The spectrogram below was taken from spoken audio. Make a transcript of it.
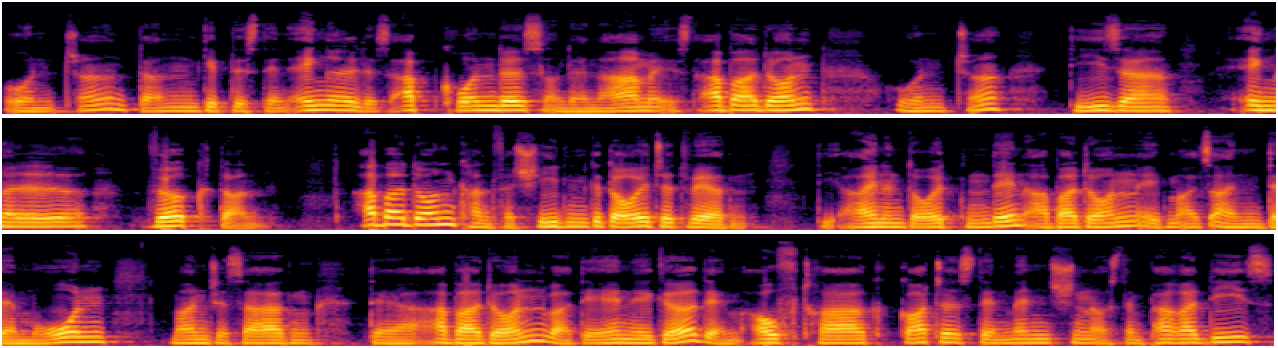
Und äh, dann gibt es den Engel des Abgrundes und der Name ist Abaddon und äh, dieser Engel wirkt dann. Abaddon kann verschieden gedeutet werden. Die einen deuten den Abaddon eben als einen Dämon, manche sagen, der Abaddon war derjenige, der im Auftrag Gottes den Menschen aus dem Paradies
